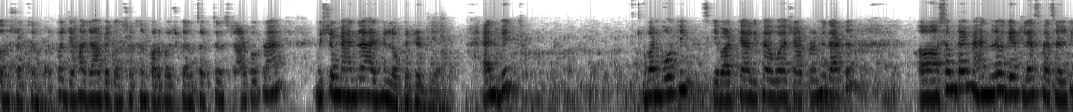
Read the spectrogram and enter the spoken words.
construction purpose. जहाँ जहाँ पे construction purpose, construction start होता है mister Mahendra has been located there and with one more thing इसके बाद क्या लिखा हुआ है चैप्टर में? That sometime Mahendra get less facility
